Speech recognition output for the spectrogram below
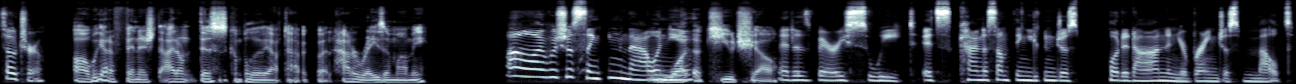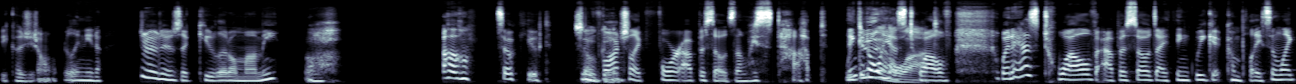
So true. Oh, we got to finish. I don't, this is completely off topic, but How to Raise a Mummy. Oh, I was just thinking that when what you. a cute show. it is very sweet. It's kind of something you can just put it on and your brain just melts because you don't really need a. There's a cute little mummy. Oh, Oh, so cute. So We've good. watched like four episodes and we stopped. I think it only has lot. 12. When it has 12 episodes, I think we get complacent. Like,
